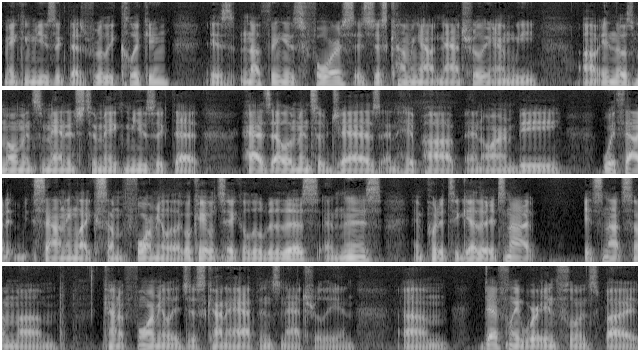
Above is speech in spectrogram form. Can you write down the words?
making music that's really clicking, is nothing is forced; it's just coming out naturally, and we, uh, in those moments, manage to make music that has elements of jazz and hip hop and R and B without it sounding like some formula. Like, okay, we'll take a little bit of this and this and put it together. It's not. It's not some um, kind of formula. It just kind of happens naturally, and um, definitely we're influenced by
